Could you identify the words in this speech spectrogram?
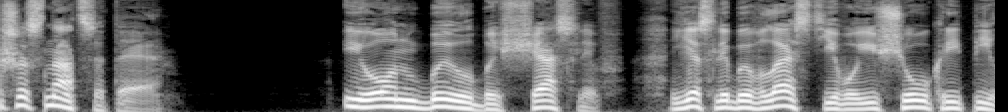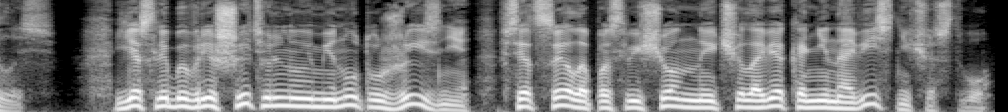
16. И он был бы счастлив, если бы власть его еще укрепилась, если бы в решительную минуту жизни, всецело посвященной человека ненавистничеству,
